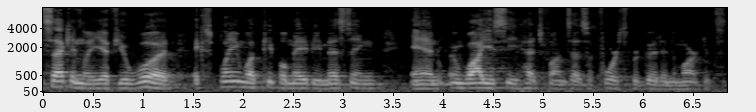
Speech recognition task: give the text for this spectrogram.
secondly, if you would, explain what people may be missing and, and why you see hedge funds as a force for good in the markets.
